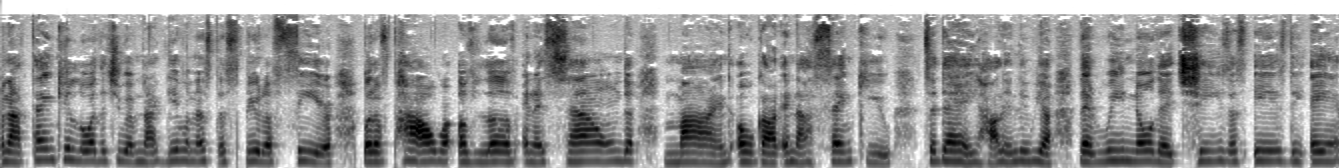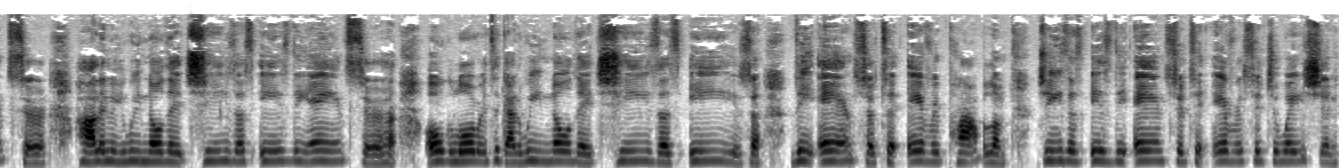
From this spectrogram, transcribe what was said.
And I thank you, Lord, that you have not given us the spirit of fear, but of power, of love, and a sound mind, oh God. And I thank you today, hallelujah, that we know that Jesus is the answer. Hallelujah. We know that Jesus is the answer. Oh, glory to God. We know that Jesus is the answer to every problem. Jesus is the answer to every situation.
